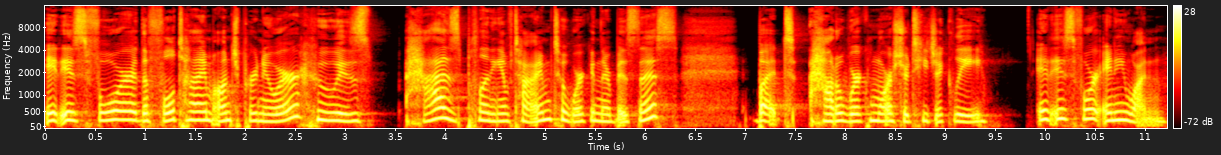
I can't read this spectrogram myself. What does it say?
It is for the full-time entrepreneur who is has plenty of time to work in their business, but how to work more strategically. It is for anyone.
